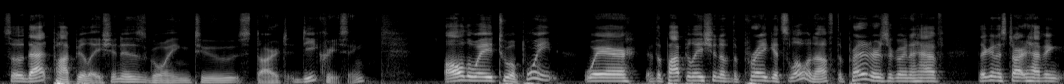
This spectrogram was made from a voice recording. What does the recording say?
So that population is going to start decreasing all the way to a point where if the population of the prey gets low enough, the predators are going to have they're going to start having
